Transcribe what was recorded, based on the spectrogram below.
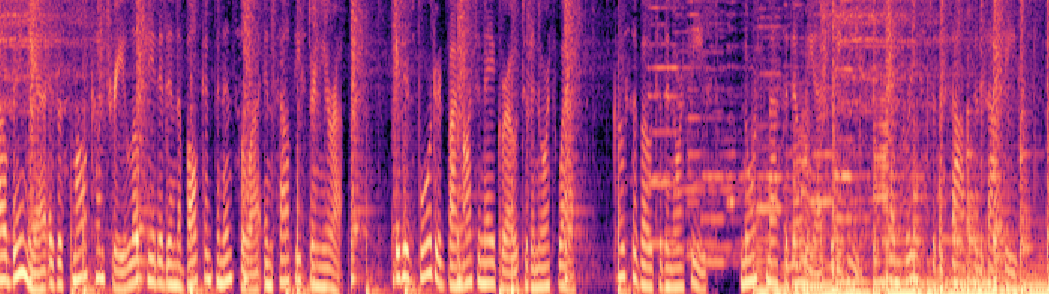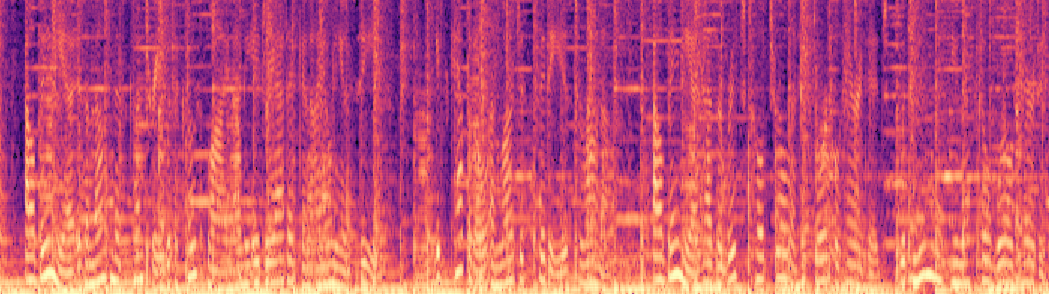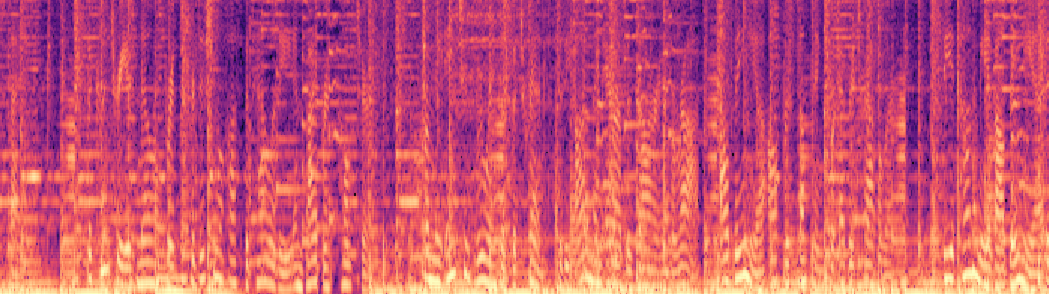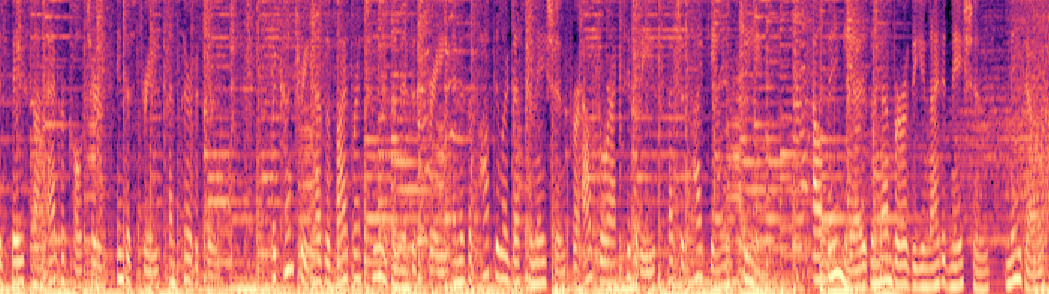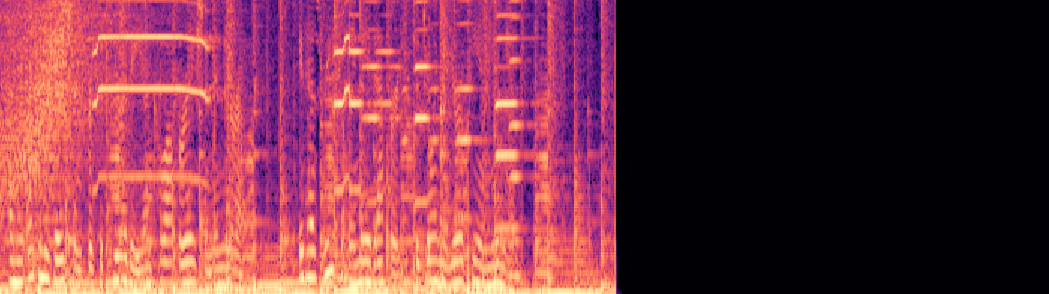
Albania is a small country located in the Balkan Peninsula in southeastern Europe. It is bordered by Montenegro to the northwest, Kosovo to the northeast, North Macedonia to the east, and Greece to the south and southeast. Albania is a mountainous country with a coastline on the Adriatic and Ionian Seas. Its capital and largest city is Tirana. Albania has a rich cultural and historical heritage, with numerous UNESCO World Heritage Sites. The country is known for its traditional hospitality and vibrant culture. From the ancient ruins of Butrint to the Ottoman-era bazaar in Berat, Albania offers something for every traveler. The economy of Albania is based on agriculture, industry, and services. The country has a vibrant tourism industry and is a popular destination for outdoor activities such as hiking and skiing. Albania is a member of the United Nations, NATO, and the Organization for Security and Cooperation in Europe. It has recently made efforts to join the European Union.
